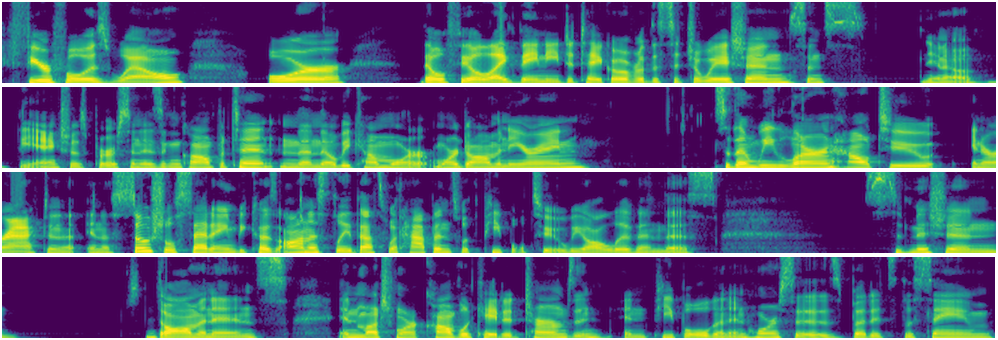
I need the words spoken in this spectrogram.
fearful as well or they'll feel like they need to take over the situation since you know the anxious person is incompetent and then they'll become more more domineering. So then we learn how to interact in a, in a social setting because honestly that's what happens with people too. We all live in this submission dominance in much more complicated terms in, in people than in horses but it's the same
